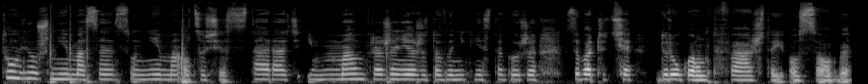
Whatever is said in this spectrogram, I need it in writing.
Tu już nie ma sensu, nie ma o co się starać, i mam wrażenie, że to wyniknie z tego, że zobaczycie drugą twarz tej osoby.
